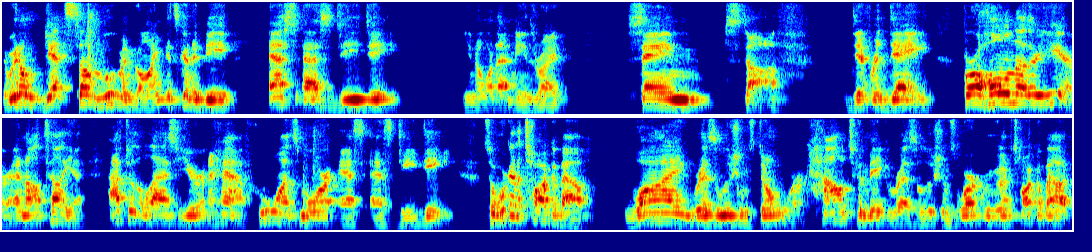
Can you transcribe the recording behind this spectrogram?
if we don't get some movement going, it's going to be SSDD. You know what that means, right? Same stuff, different day for a whole nother year. And I'll tell you, after the last year and a half, who wants more SSDD? So we're going to talk about why resolutions don't work, how to make resolutions work. We're going to talk about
